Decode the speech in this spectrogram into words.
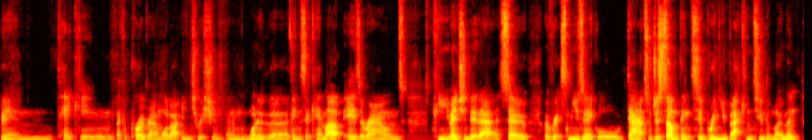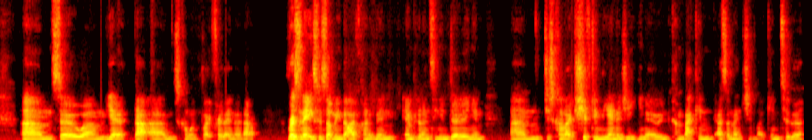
been taking like a program all about intuition, and one of the things that came up is around you mentioned it there. So whether it's music or dance or just something to bring you back into the moment. Um, so um, yeah, that um, just kind of like throw that in there. That resonates with something that I've kind of been implementing and doing, and um, just kind of like shifting the energy, you know, and come back in, as I mentioned, like into the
